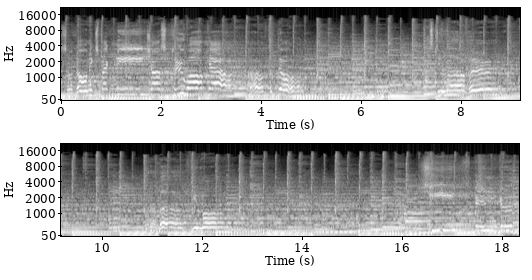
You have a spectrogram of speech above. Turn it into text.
So don't expect me just to walk out door. I still love her, but I love you more. She's been good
